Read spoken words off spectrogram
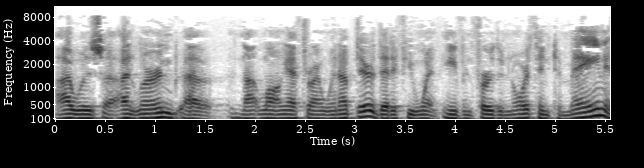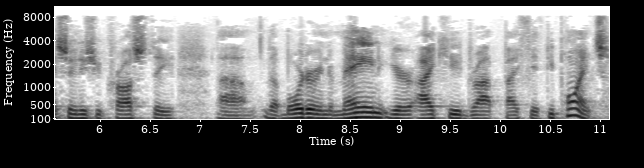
I was, uh, I learned, uh, not long after I went up there that if you went even further north into Maine, as soon as you crossed the, um, the border into Maine, your IQ dropped by 50 points.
